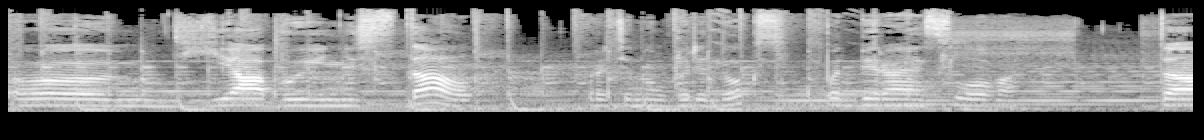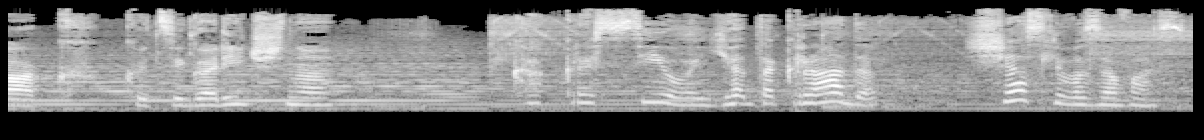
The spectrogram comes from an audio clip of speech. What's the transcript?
«Э, «Я бы не стал», – протянул Варидокс, подбирая слово. «Так категорично...» «Как красиво! Я так рада! Счастлива за вас!» –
